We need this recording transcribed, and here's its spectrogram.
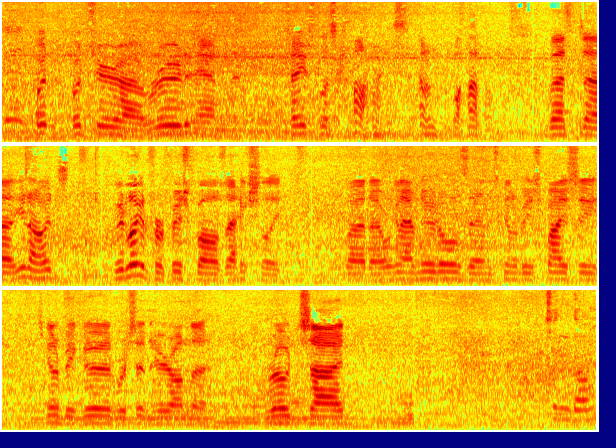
Good. Put put your uh, rude and tasteless comments down the bottom. But uh, you know, it's we're looking for fish balls actually. But uh, we're gonna have noodles and it's gonna be spicy. It's gonna be good. We're sitting here on the roadside. Chingdong?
